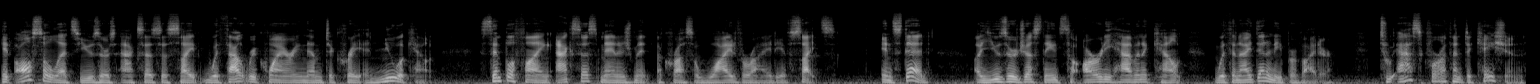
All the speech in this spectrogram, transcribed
It also lets users access a site without requiring them to create a new account, simplifying access management across a wide variety of sites. Instead, a user just needs to already have an account with an identity provider. To ask for authentication,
